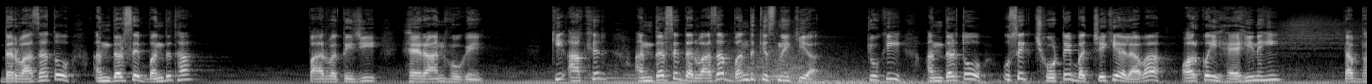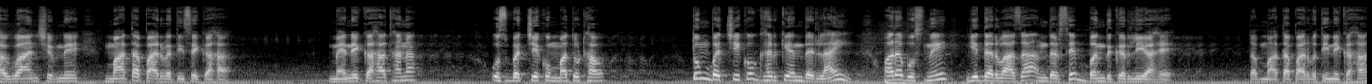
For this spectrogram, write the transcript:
दरवाज़ा तो अंदर से बंद था पार्वती जी हैरान हो गईं कि आखिर अंदर से दरवाज़ा बंद किसने किया क्योंकि अंदर तो उस एक छोटे बच्चे के अलावा और कोई है ही नहीं। तब भगवान शिव ने माता पार्वती से कहा, मैंने कहा था ना, उस बच्चे को मत उठाओ। तुम बच्चे को घर के अंदर लाई और अब उसने ये दरवाज़ा अंदर से बंद कर लिया है। तब माता पार्वती ने कहा,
